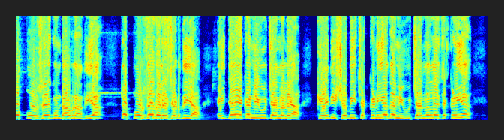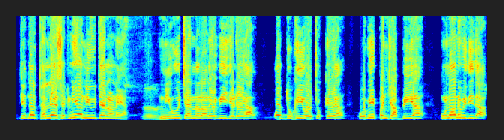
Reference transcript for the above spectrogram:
ਉਹ ਪੁਲਿਸੇ ਗੁੰਡਾ ਬਣਾਉਂਦੀ ਆ ਤੇ ਪੁਲਿਸੇ ਥੱਲੇ ਸਿੱਟਦੀ ਆ। ਇਦਾਂ ਹੀ ਇੱਕ ਨਿਊਜ਼ ਚੈਨਲ ਆ। ਕਿ ਇਹਦੀ ਛਵੀ ਚੱਕਣੀ ਆ ਤੇ ਨਿਊਜ਼ ਚੈਨਲ ਨੇ ਚੱਕਣੀ ਆ। ਜਿੱਦਾਂ ਥੱਲੇ ਸਿੱਟਣੀ ਆ, ਉਹ ਨਿਊਜ਼ ਚੈਨਲ ਨੇ ਆ। ਨਿਊਜ਼ ਚੈਨਲ ਵਾਲੇ ਵੀ ਜਿਹੜੇ ਆ, ਉਹ ਦੁਖੀ ਹੋ ਚੁੱਕੇ ਆ। ਉਹ ਵੀ ਪੰਜਾਬੀ ਆ। ਉਹਨਾਂ ਨੂੰ ਵੀ ਦੀਦਾ।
